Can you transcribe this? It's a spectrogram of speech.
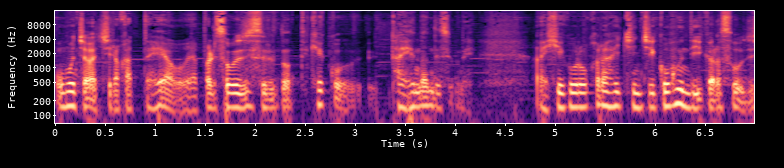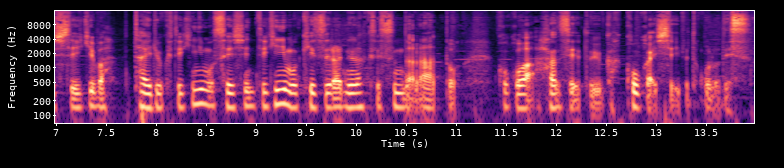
おもちゃが散らかった部屋をやっぱり掃除するのって結構大変なんですよね。日頃から1日5分でいいから掃除していけば体力的にも精神的にも削られなくて済んだなとここは反省というか後悔しているところです。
